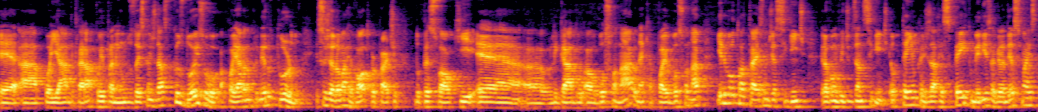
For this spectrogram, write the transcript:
é, apoiar, declarar apoio para nenhum dos dois candidatos, porque os dois o apoiaram no primeiro turno. Isso gerou uma revolta por parte do pessoal que é uh, ligado ao Bolsonaro, né, que apoia o Bolsonaro, e ele voltou atrás no dia seguinte, gravou um vídeo dizendo o seguinte: Eu tenho um candidato a respeito, Meriz, agradeço, mas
